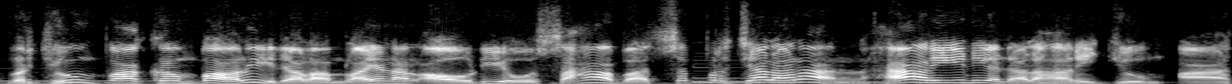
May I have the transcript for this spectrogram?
berjumpa kembali dalam layanan audio Sahabat Seperjalanan. Hari ini adalah hari Jumat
